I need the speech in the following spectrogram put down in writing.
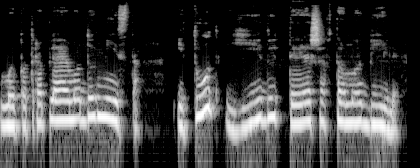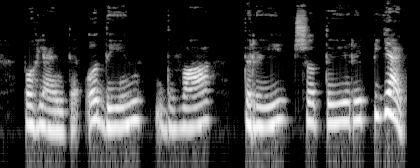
Ми потрапляємо до міста, і тут їдуть теж автомобілі. Погляньте, один, два, три, чотири, п'ять.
